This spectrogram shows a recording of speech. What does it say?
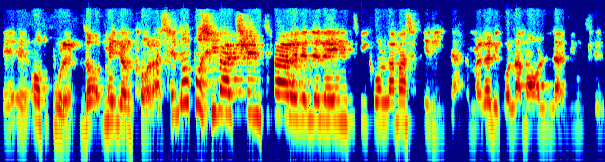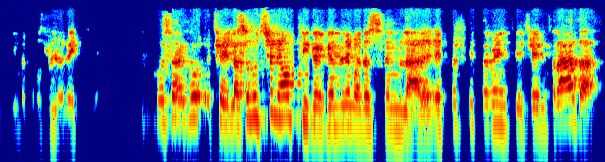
eh, oppure, do, meglio ancora, se dopo si va a centrare delle lenti con la mascherina, magari con la molla di un centimetro sulle orecchie, cosa, cioè, la soluzione ottica che andremo ad assemblare è perfettamente centrata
